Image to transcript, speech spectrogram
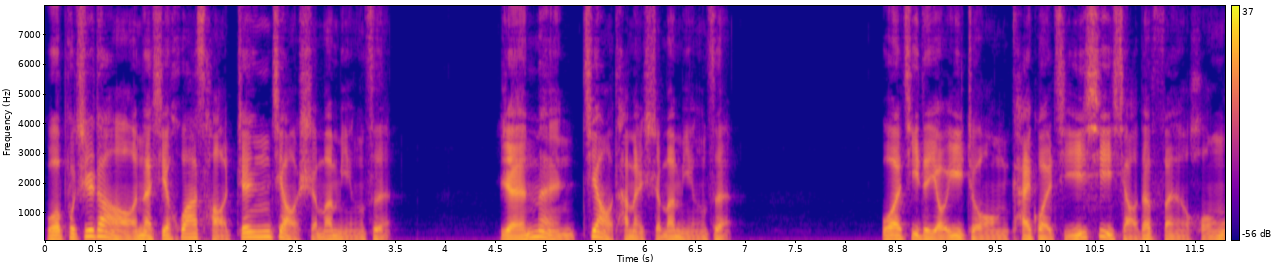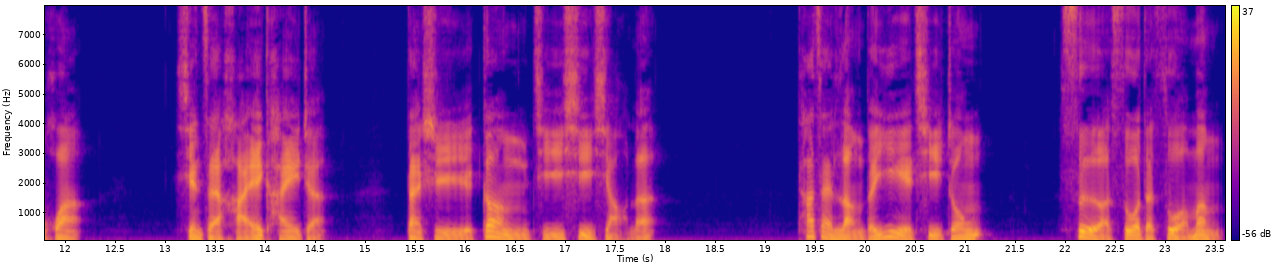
我不知道那些花草真叫什么名字，人们叫它们什么名字？我记得有一种开过极细小的粉红花，现在还开着，但是更极细小了。它在冷的夜气中瑟缩的做梦，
